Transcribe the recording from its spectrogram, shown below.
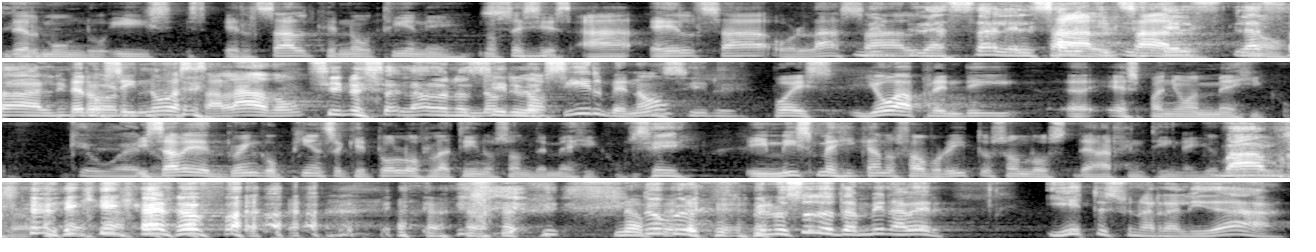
del mundo. Y el sal que no tiene, no sé si es a, el sal o la sal. La sal, el sal, sal, sal, el- la no. sal. no Pero si importa. no es salado, Si no es salado, no, no, sirve. no sirve, ¿no? No sirve. Pues yo aprendí eh, español en México. Qué bueno. Y sabe, el gringo piensa que todos los latinos son de México. Sí. Y mis mexicanos favoritos son los de Argentina. Yo Vamos, digo, mexicano fa- No, No, pero- pero, nosotros también, a ver, y esto es una realidad.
